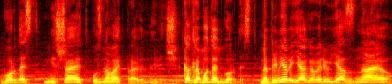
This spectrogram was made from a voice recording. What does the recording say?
Гордость мешает узнавать правильные вещи. Как работает гордость? Например, я говорю, я знаю,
